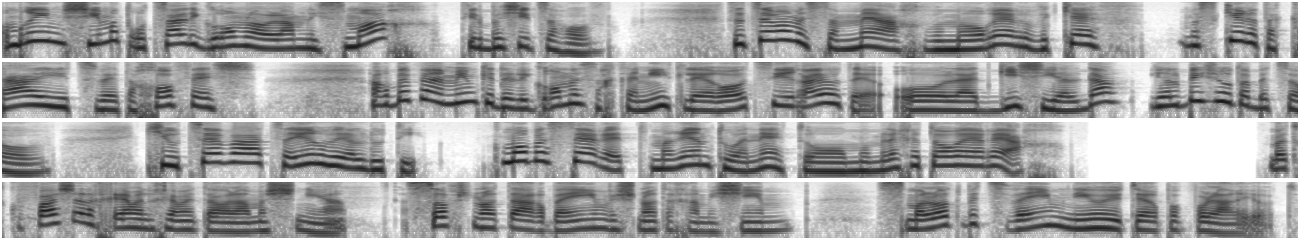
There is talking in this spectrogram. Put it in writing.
אומרים שאם את רוצה לגרום לעולם לשמוח, תלבשי צהוב. זה צבע משמח ומעורר וכיף, מזכיר את הקיץ ואת החופש. הרבה פעמים כדי לגרום לשחקנית להיראות צעירה יותר, או להדגיש שהיא ילדה, ילבישו אותה בצהוב. כי הוא צבע צעיר וילדותי. כמו בסרט מרי אנטואנט או ממלכת אור הירח. בתקופה של אחרי מלחמת העולם השנייה, סוף שנות ה-40 ושנות ה-50, שמלות בצבעים נהיו יותר פופולריות,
